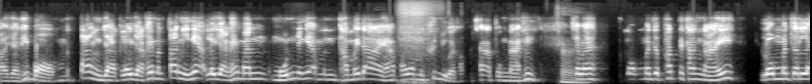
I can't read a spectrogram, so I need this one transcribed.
ออย่างที่บอกมันตั้งอยากเราอยากให้มันตั้งอย่างเงี้ยเราอยากให้มันหมุนอย่างเงี้ยมันทำไม่ได้ครับเพราะว่ามันขึ้นอยู่กับธรรมชาติตรงนั้นใช่ใช่ไหมลมมันจะพัดไปทางไหน ลมมันจะแร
